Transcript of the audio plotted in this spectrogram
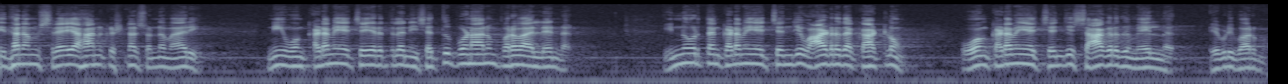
நிதனம் ஸ்ரேயான்னு கிருஷ்ணர் சொன்ன மாதிரி நீ உன் கடமையை செய்கிறத்துல நீ செத்து போனாலும் பரவாயில்லைன்னர். இன்னொருத்தன் கடமையை செஞ்சு வாழ்கிறத காட்டிலும் உன் கடமையை செஞ்சு சாகிறது மேல்னர். எப்படி பாருங்க.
